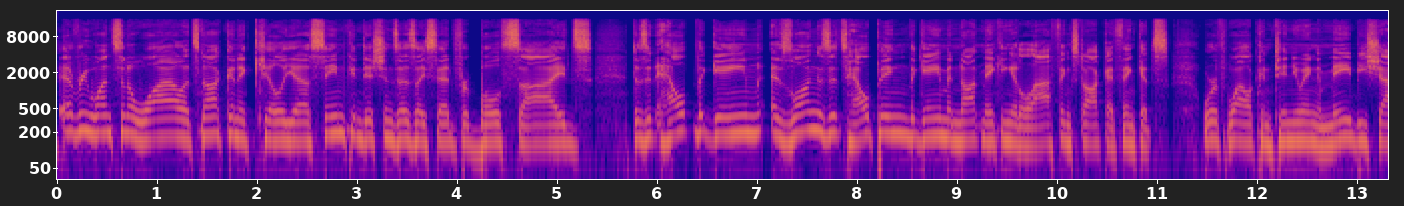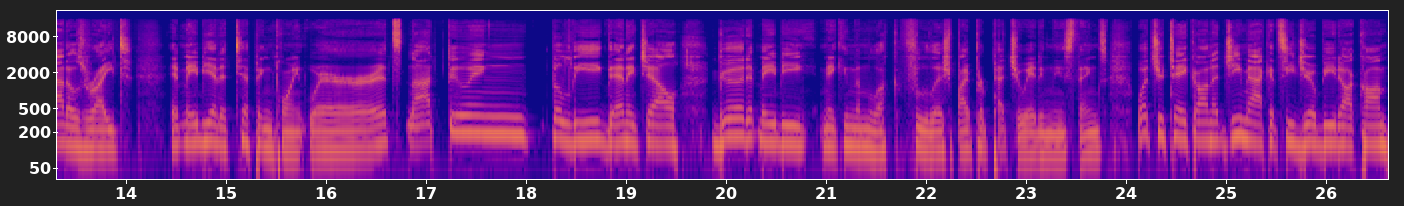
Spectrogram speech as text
every once in a while, it's not going to kill you. Same conditions, as I said, for both sides. Does it help the game? As long as it's helping the game and not making it a laughing stock, I think it's worthwhile continuing. And maybe Shadoe's right. It may be at a tipping point where it's not doing the league, the NHL, good at maybe making them look foolish by perpetuating these things. What's your take on it? gmac at cjob.com.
